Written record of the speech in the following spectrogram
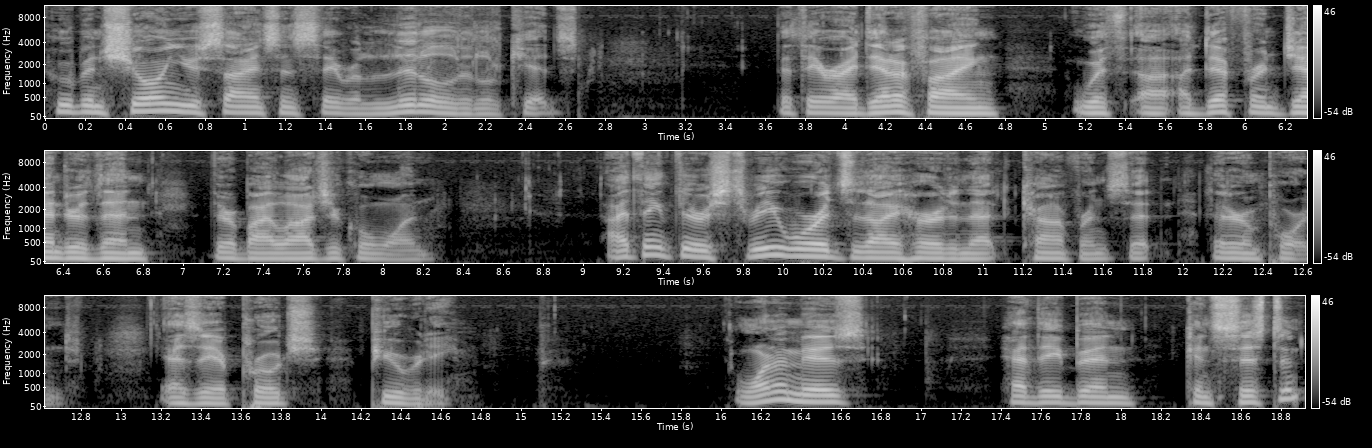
who've been showing you signs since they were little little kids that they are identifying with a, a different gender than their biological one. I think there's three words that I heard in that conference that, that are important as they approach puberty. One of them is had they been consistent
